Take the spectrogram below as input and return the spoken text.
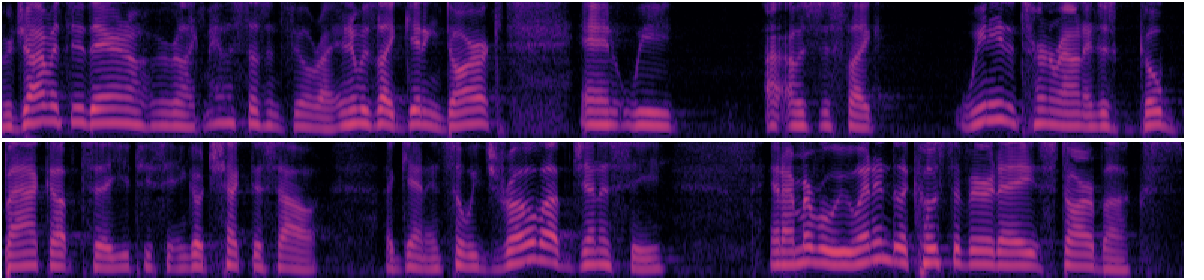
We were driving through there and we were like, man, this doesn't feel right. And it was like getting dark. And we, I, I was just like, we need to turn around and just go back up to UTC and go check this out again. And so we drove up Genesee. And I remember we went into the Costa Verde Starbucks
